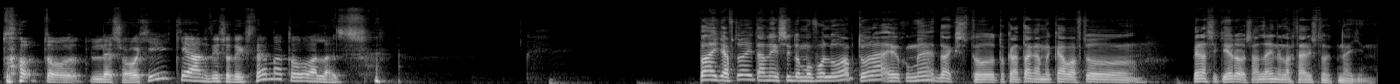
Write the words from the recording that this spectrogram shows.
το, το, το λες όχι και αν δεις ότι έχεις θέμα το αλλάζεις. Πάει και αυτό, ήταν σύντομο follow-up. Τώρα έχουμε, εντάξει, το, το κρατάγαμε κάπου αυτό. Πέρασε καιρός, αλλά είναι λαχταριστό. Τι να γίνει.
